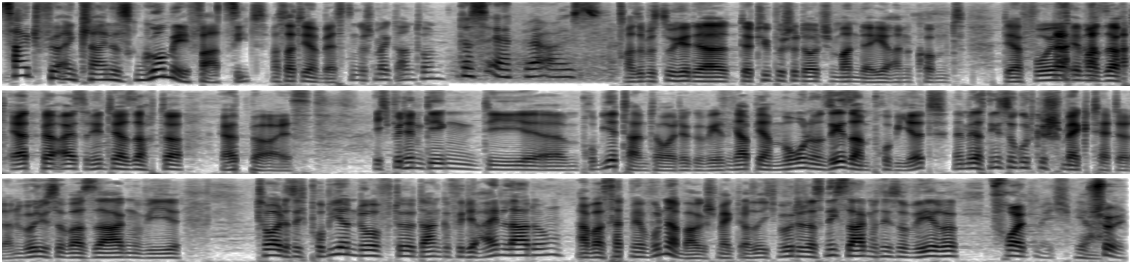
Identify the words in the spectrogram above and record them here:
Zeit für ein kleines Gourmet-Fazit. Was hat dir am besten geschmeckt, Anton? Das Erdbeereis. Also bist du hier der, der typische deutsche Mann, der hier ankommt, der vorher immer sagt Erdbeereis und hinterher sagt er Erdbeereis. Ich bin hingegen die ähm, Probiertante heute gewesen. Ich habe ja Mohn und Sesam probiert. Wenn mir das nicht so gut geschmeckt hätte, dann würde ich sowas sagen wie toll, dass ich probieren durfte, danke für die Einladung. Aber es hat mir wunderbar geschmeckt. Also ich würde das nicht sagen, wenn es nicht so wäre. Freut mich. Ja. Schön.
